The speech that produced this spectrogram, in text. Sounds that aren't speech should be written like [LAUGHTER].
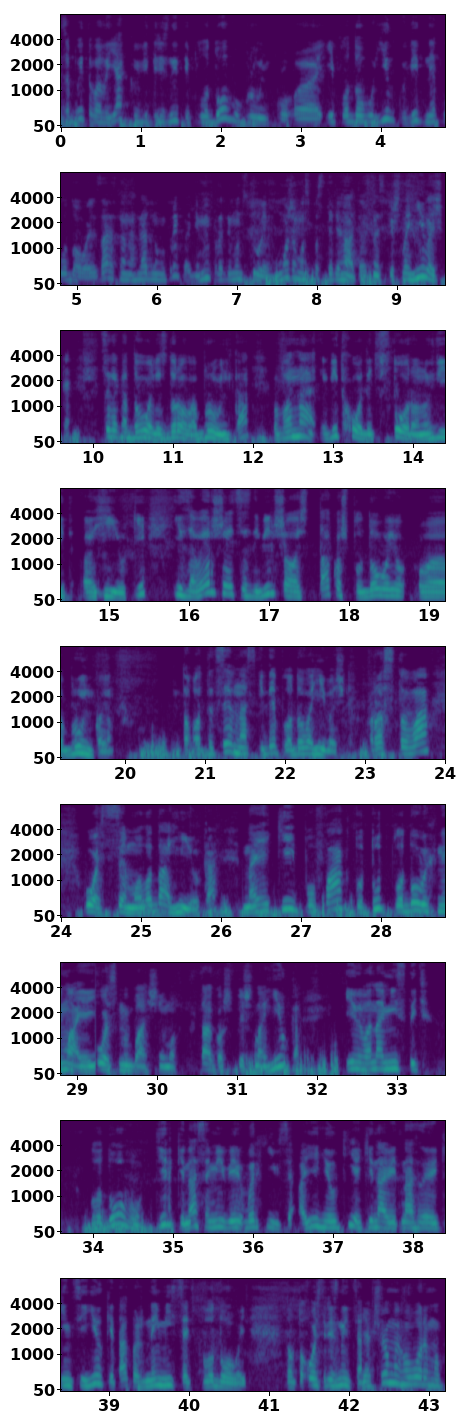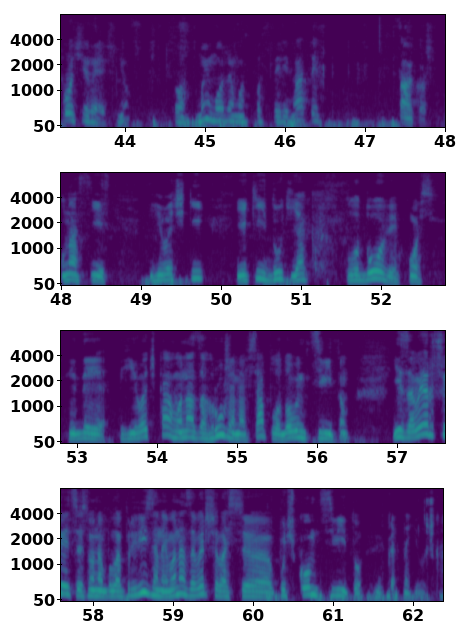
Запитували, як відрізнити плодову бруньку е, і плодову гілку від неплодової. Зараз на наглядному прикладі ми продемонструємо. Можемо спостерігати. Ось у нас пішла гілочка. Це така доволі здорова брунька. Вона відходить в сторону від е, гілки і завершується здебільшого ось також плодовою е, брунькою. То от це в нас іде плодова гілочка. Ростова, ось це молода гілка, на якій по факту тут плодових немає. Ось ми бачимо, також пішла гілка, і вона містить плодову тільки на самій верхівці, а є гілки, які навіть на е, кінці гілки також не містять плодовий. Тобто ось різниця. Якщо ми говоримо про черешню, то ми можемо спостерігати також. У нас є гілочки, які йдуть як плодові. Ось іде гілочка, вона загружена вся плодовим цвітом. І завершується, ось вона була прирізана, і вона завершилась е, пучком цвіту. Букетна гілочка.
